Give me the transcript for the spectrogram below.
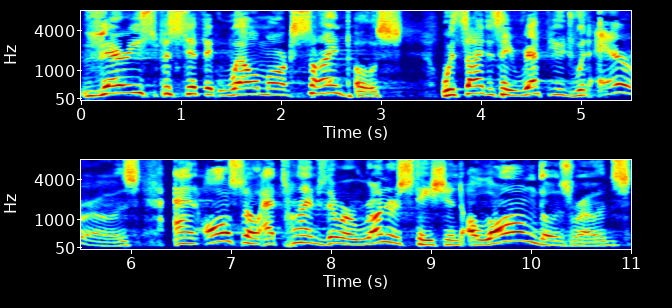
very specific, well-marked signposts with signs that say refuge with arrows. And also at times there were runners stationed along those roads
